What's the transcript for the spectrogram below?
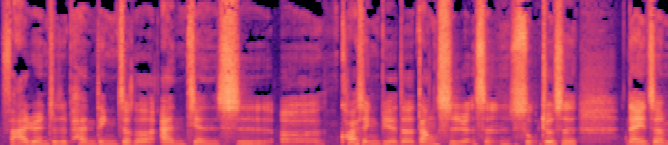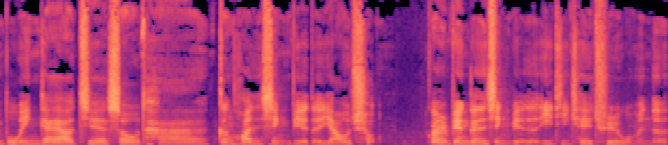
法院就是判定这个案件是呃跨性别的当事人胜诉，就是内政部应该要接受他更换性别的要求。关于变更性别的议题，可以去我们的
